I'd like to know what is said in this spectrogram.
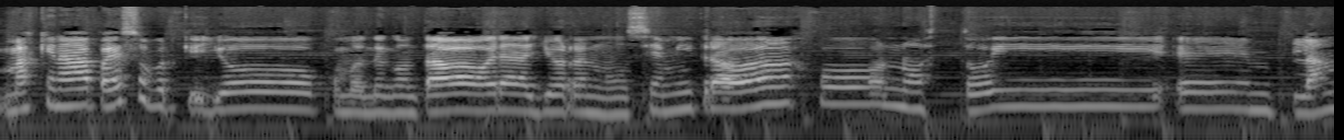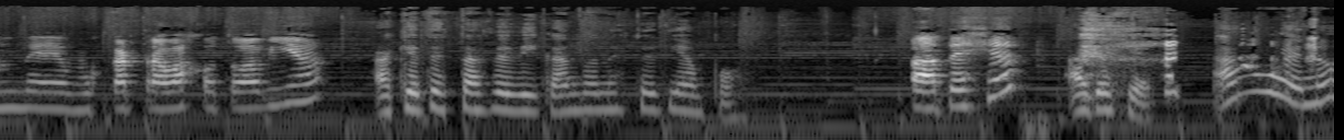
más que nada para eso, porque yo, como te contaba ahora, yo renuncié a mi trabajo, no estoy en plan de buscar trabajo todavía. ¿A qué te estás dedicando en este tiempo? ¿A tejer? A tejer. Ah, bueno.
